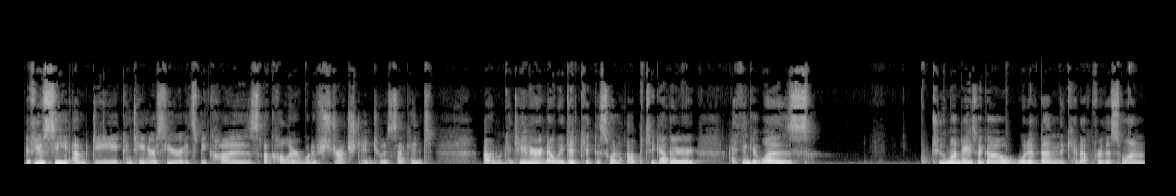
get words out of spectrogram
If you see empty containers here, it's because a color would have stretched into a second um, container. Now we did kit this one up together. I think it was two Mondays ago would have been the kit up for this one.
